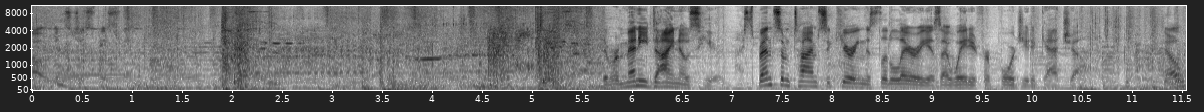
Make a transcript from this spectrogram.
Oh, it's just this thing. There were many dinos here. I spent some time securing this little area as I waited for Porgie to catch up. Nope.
